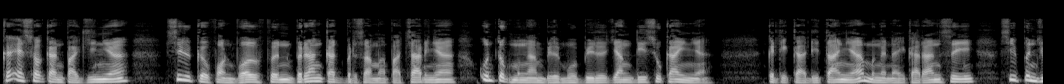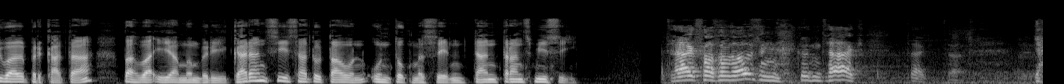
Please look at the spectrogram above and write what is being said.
Keesokan paginya, Silke von Wolfen berangkat bersama pacarnya untuk mengambil mobil yang disukainya. Ketika ditanya mengenai garansi, si penjual berkata bahwa ia memberi garansi satu tahun untuk mesin dan transmisi. Tag, Frau von Wolfen. Guten Tag. Tag. Ja,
